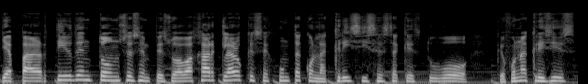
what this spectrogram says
y a partir de entonces empezó a bajar. Claro que se junta con la crisis esta que estuvo, que fue una crisis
